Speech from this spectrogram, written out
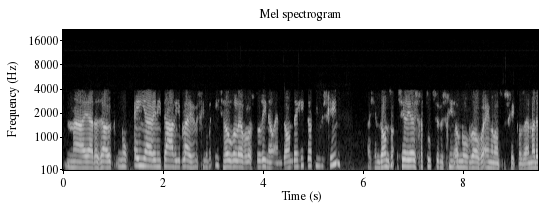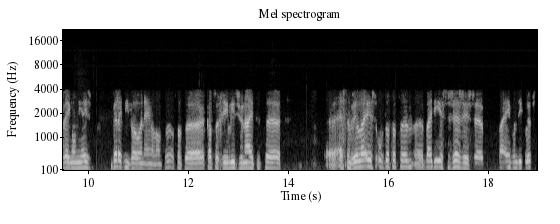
nou ja, dan zou ik nog één jaar in Italië blijven. Misschien op een iets hoger level als Torino. En dan denk ik dat hij misschien, als je hem dan serieus gaat toetsen, misschien ook nog wel voor Engeland geschikt kan zijn. Maar dan weet ik nog niet eens welk niveau in Engeland. Hoor. Of dat uh, categorie Leeds United, uh, uh, Aston Villa is, of dat dat bij die eerste zes is, bij een van die clubs.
